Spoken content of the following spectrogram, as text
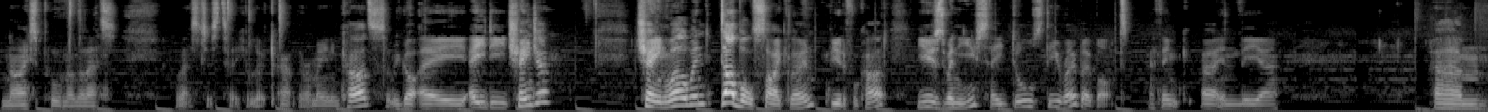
nice pull nonetheless. Let's just take a look at the remaining cards. So we got a AD Changer, Chain Whirlwind, Double Cyclone, beautiful card, used when Yusei duels the Robobot, I think, uh, in the uh, um,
